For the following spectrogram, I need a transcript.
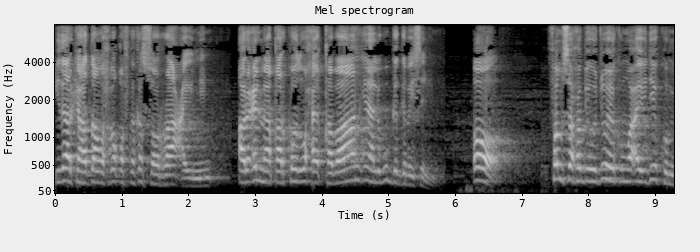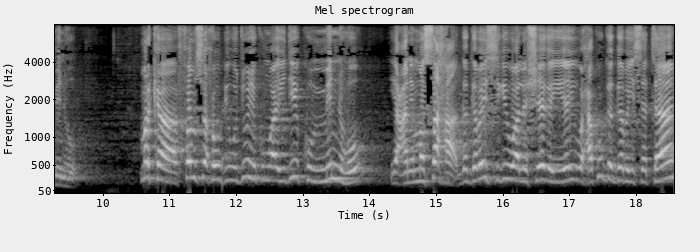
Gidaarka haddaan waxba qofka ka soo raacaynin. Ahlucilmiga qaarkood waxay qabaan inaan lagu gegabaysanayn oo famsaxuu biwujuuhikum wa aydiikum minhu. Marka famsaxuu biwujuuhikum wa aydiikum minhu yacni masaxa gegabaysigii waa la sheegayey waxaa ku gegabaysataan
